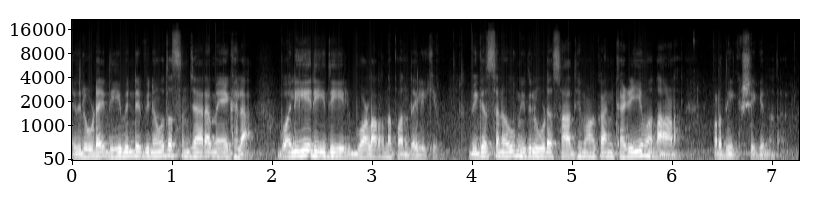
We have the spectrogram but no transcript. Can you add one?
ഇതിലൂടെ ദ്വീപിന്റെ വിനോദസഞ്ചാര മേഖല വലിയ രീതിയിൽ വളർന്ന് പന്തലിക്കും. വികസനവും ഇതിലൂടെ സാധ്യമാക്കാൻ കഴിയുമെന്നാണ് പ്രതീക്ഷിക്കുന്നത്.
